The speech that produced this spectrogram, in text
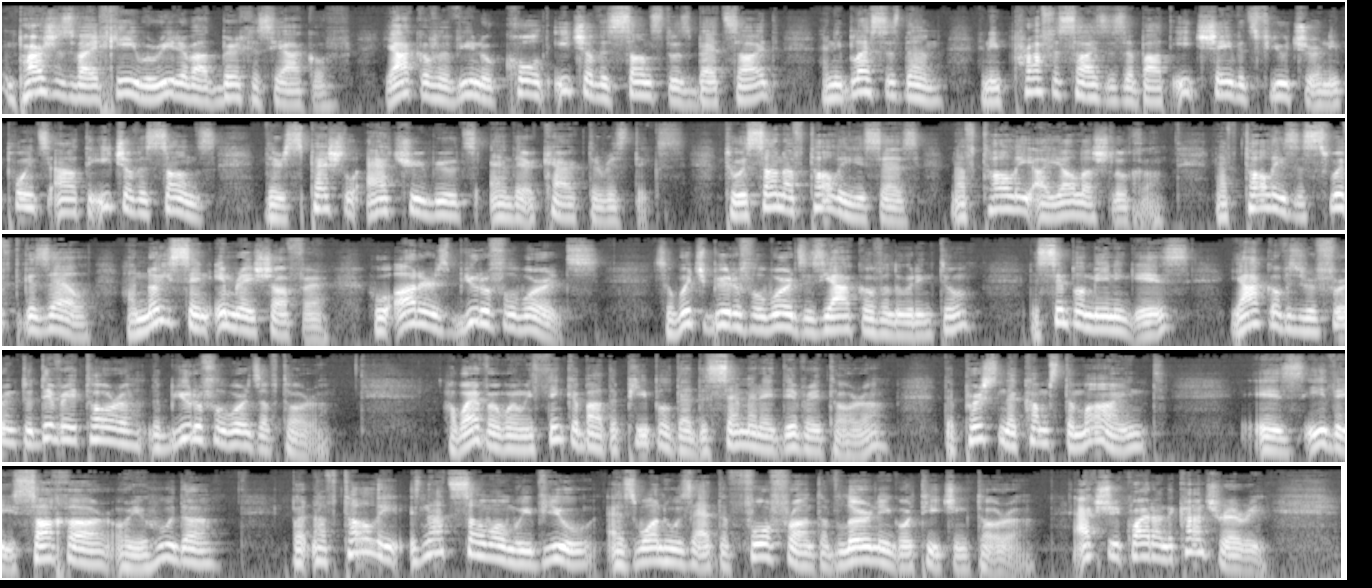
In Parshas Vayechi, we read about Birchas Yaakov. Yaakov Avinu called each of his sons to his bedside, and he blesses them, and he prophesies about each Shevet's future, and he points out to each of his sons their special attributes and their characteristics. To his son Naphtali, he says, Naphtali ayala shlucha. Naphtali is a swift gazelle, hanoisen imre shofer, who utters beautiful words. So which beautiful words is Yaakov alluding to? The simple meaning is Yaakov is referring to Divrei Torah, the beautiful words of Torah. However, when we think about the people that disseminate Divrei Torah, the person that comes to mind is either Yisachar or Yehuda, but Naphtali is not someone we view as one who's at the forefront of learning or teaching Torah. Actually, quite on the contrary.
